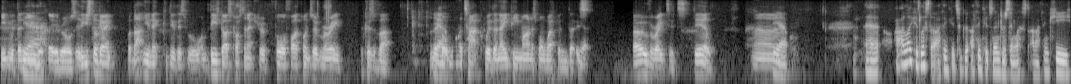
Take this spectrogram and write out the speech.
even with the Yeah. new updated rules. You're still going, but that unit can do this rule, and these guys cost an extra four or five points over Marine because of that. And they've Yeah. got one attack with an AP minus one weapon that is overrated still. Um, yeah. Uh, I like his list though. I think it's a good. I think it's an interesting list, and I think he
